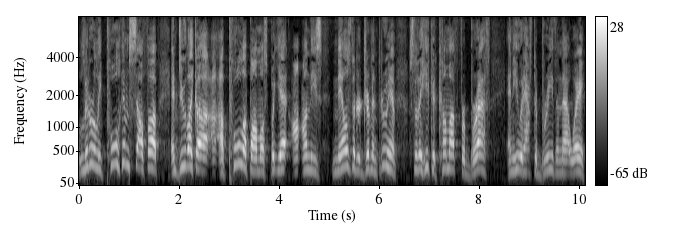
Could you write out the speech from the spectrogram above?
literally pull himself up and do like a, a pull up almost, but yet on these nails that are driven through him so that he could come up for breath and he would have to breathe in that way.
